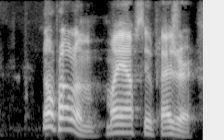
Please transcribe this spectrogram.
No problem. My absolute pleasure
